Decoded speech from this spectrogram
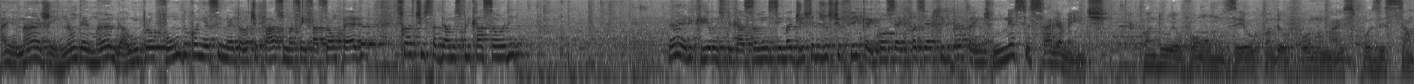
A imagem não demanda um profundo conhecimento, ela te passa uma sensação, pega. Se o artista der uma explicação, ele né, ele cria uma explicação em cima disso, ele justifica e consegue fazer aquilo para frente. Necessariamente, quando eu vou a um museu, quando eu vou numa exposição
